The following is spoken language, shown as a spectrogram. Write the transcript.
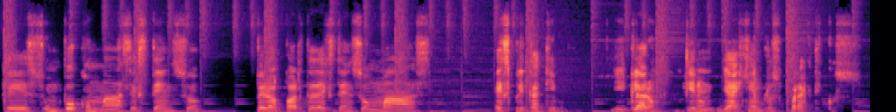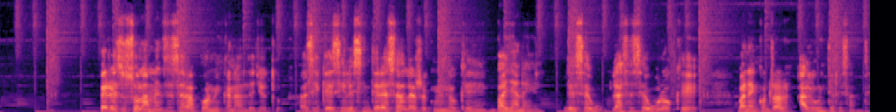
que es un poco más extenso, pero aparte de extenso más explicativo. Y claro, tiene ya ejemplos prácticos. Pero eso solamente será por mi canal de YouTube. Así que si les interesa, les recomiendo que vayan a él. Les, aseguro que van a encontrar algo interesante.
